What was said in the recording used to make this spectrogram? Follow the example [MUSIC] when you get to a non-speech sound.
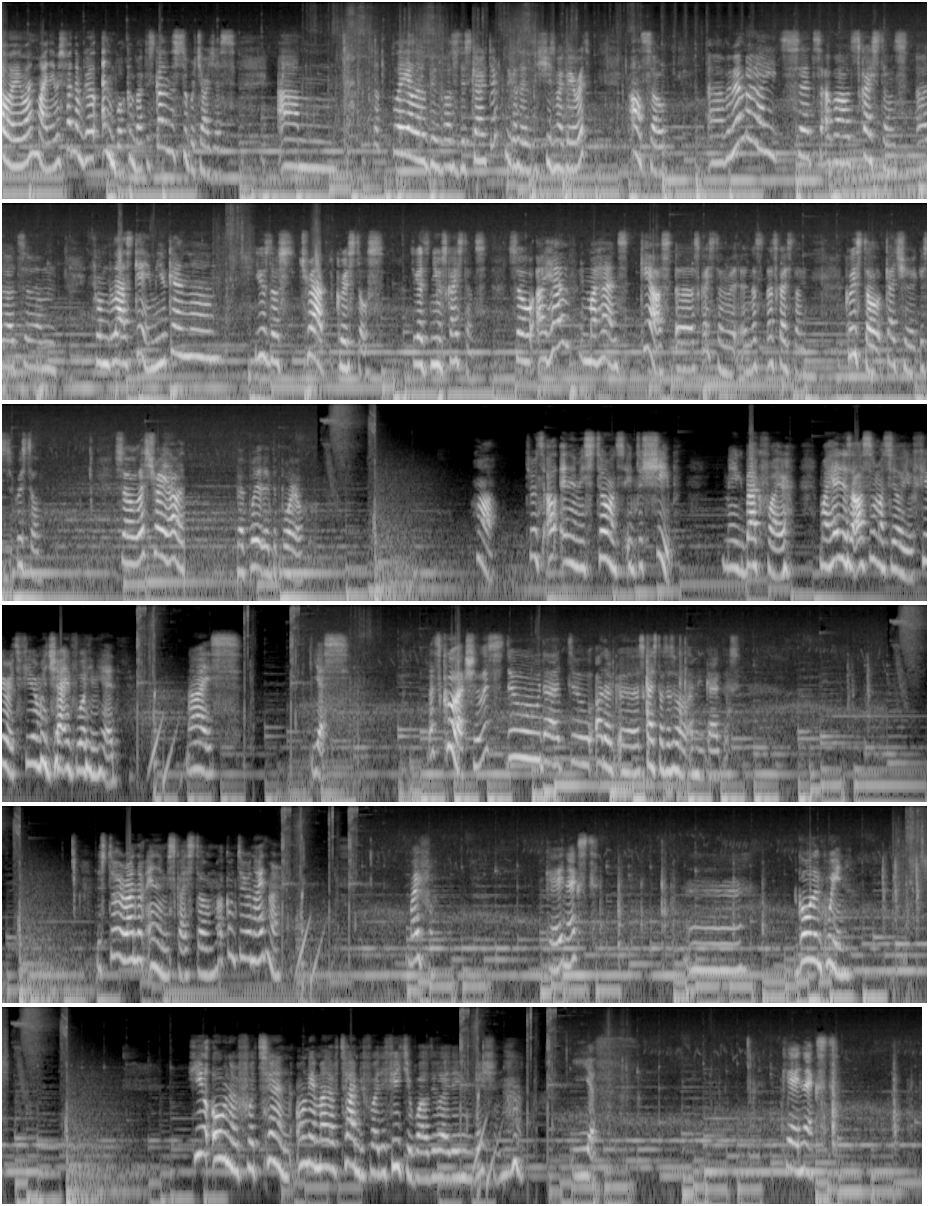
Hello everyone, my name is Phantom Girl and welcome back to Skylanders SuperChargers. Um, to play a little bit with this character because she's my favorite. Also, uh, remember I said about Skystones uh, that um, from the last game you can um, use those trap crystals to get new Skystones. So I have in my hands Kaos uh, Skystone, uh, not, Skystone, Crystal, catch uh, crystal. So let's try it out if I put it in the portal. Huh. Turns all enemy stones into sheep. Make backfire. My head is awesome, I tell you. Fear it. Fear my [LAUGHS] giant floating head. Nice. Yes. That's cool actually. Let's do that to other uh, sky stones as well, I mean characters. Destroy random enemy, Skystone. Welcome to your nightmare. Rifle. Okay, next. Uh, Golden Queen. Heal owner for 10. Only a matter of time before I defeat you while delaying the invasion. [LAUGHS] yes. Okay, next.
